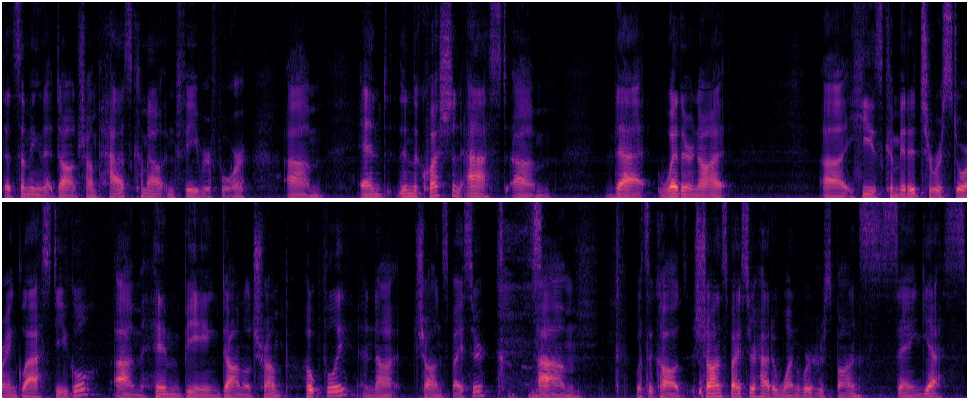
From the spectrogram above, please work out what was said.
That's something that Donald Trump has come out in favor for. Um, and then the question asked um, that whether or not uh, he is committed to restoring Glass-Steagall, um, him being Donald Trump, hopefully, and not Sean Spicer. What's it called? Sean Spicer had a one-word response saying yes,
